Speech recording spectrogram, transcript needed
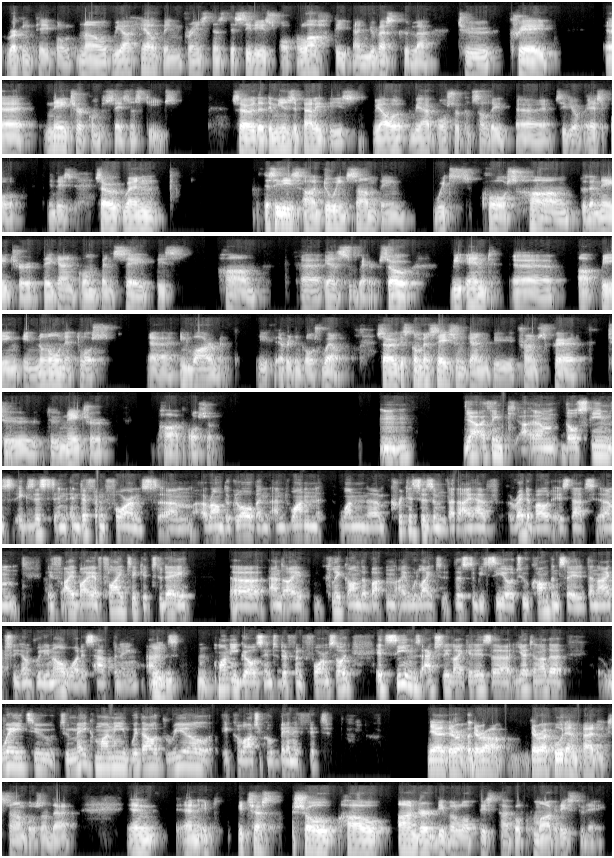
working table. Now we are helping, for instance, the cities of Lahti and Jyväskylä to create uh, nature compensation schemes. So that the municipalities, we are we have also consulted uh, city of Espoo in this. So when the cities are doing something which cause harm to the nature, they can compensate this harm uh, elsewhere. So we end uh, up being in no net loss uh, environment if everything goes well. So this compensation can be transferred to, to nature part also. Mm -hmm. Yeah, I think um, those schemes exist in, in different forms um, around the globe. And, and one one um, criticism that I have read about is that um, if I buy a flight ticket today uh, and I click on the button, I would like to, this to be CO2 compensated, then I actually don't really know what is happening. And mm-hmm. mm-hmm. money goes into different forms. So it, it seems actually like it is uh, yet another way to, to make money without real ecological benefit. Yeah, there are, but, there are there are good and bad examples on that, and and it it just show how underdeveloped this type of market is today.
